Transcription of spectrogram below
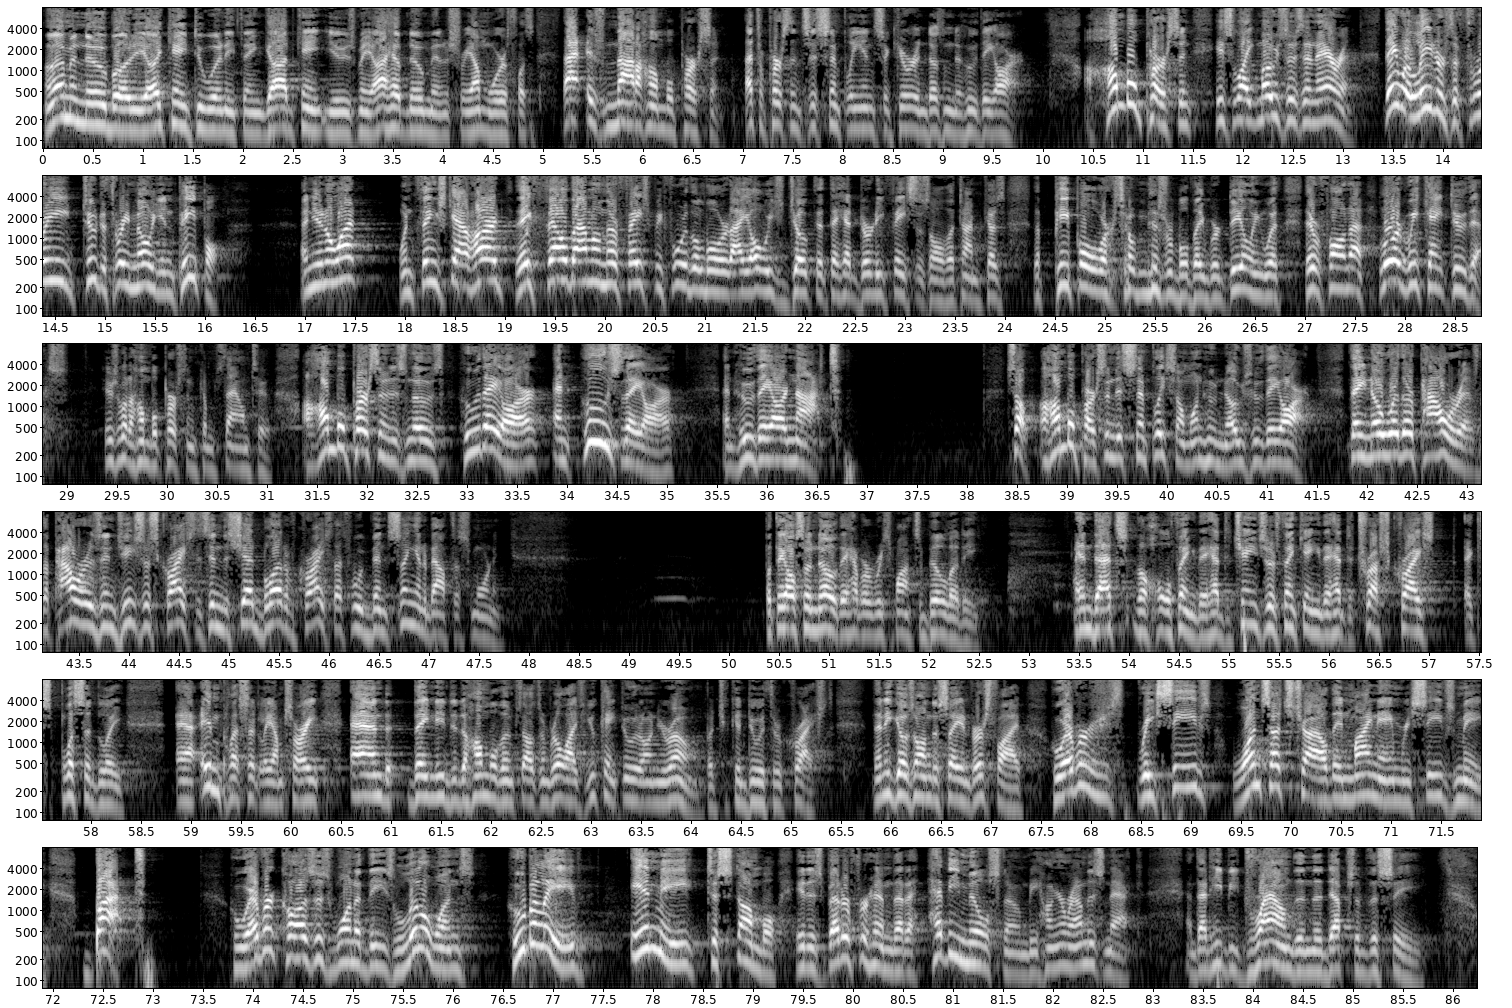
I'm a nobody. I can't do anything. God can't use me. I have no ministry. I'm worthless. That is not a humble person. That's a person that's just simply insecure and doesn't know who they are. A humble person is like Moses and Aaron. They were leaders of three, two to three million people. And you know what? When things got hard, they fell down on their face before the Lord. I always joke that they had dirty faces all the time because the people were so miserable they were dealing with. They were falling down. Lord, we can't do this. Here's what a humble person comes down to. A humble person is knows who they are and whose they are and who they are not. So, a humble person is simply someone who knows who they are. They know where their power is. The power is in Jesus Christ. It's in the shed blood of Christ. That's what we've been singing about this morning. But they also know they have a responsibility. And that's the whole thing. They had to change their thinking. They had to trust Christ explicitly, uh, implicitly, I'm sorry, and they needed to humble themselves and realize you can't do it on your own, but you can do it through Christ. Then he goes on to say in verse 5 Whoever receives one such child in my name receives me. But whoever causes one of these little ones who believe in me to stumble, it is better for him that a heavy millstone be hung around his neck and that he be drowned in the depths of the sea.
